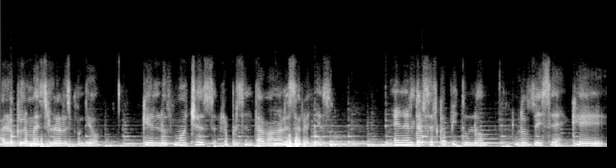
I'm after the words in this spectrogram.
a lo que la maestra le respondió que los moches representaban a las arañas. En el tercer capítulo nos dice que,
